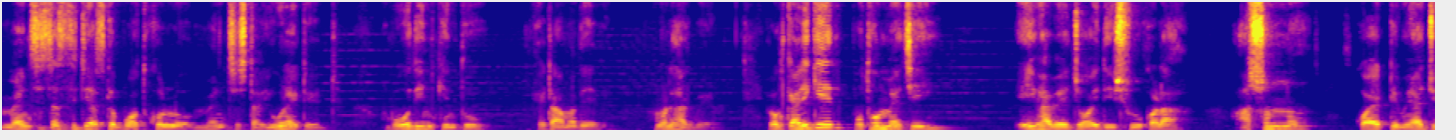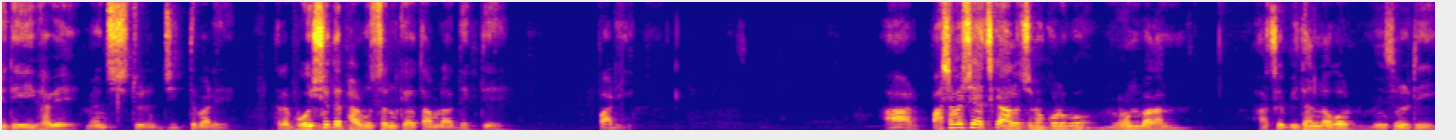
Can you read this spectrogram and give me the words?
ম্যানচেস্টার সিটি আজকে বধ করল ম্যানচেস্টার ইউনাইটেড বহুদিন কিন্তু এটা আমাদের মনে থাকবে। এবং ক্যারিকের প্রথম ম্যাচেই এইভাবে জয় দিয়ে শুরু করা আসন্ন কয়েকটি ম্যাচ যদি এইভাবে ম্যানচেস্টার জিততে পারে, তাহলে ভবিষ্যতে ফার্গুসনকেও তো আমরা দেখতে পারি। আর পাশাপাশি আজকে আলোচনা করব মোহনবাগান। আজকে বিধাননগর মিউনিসিপ্যালিটি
